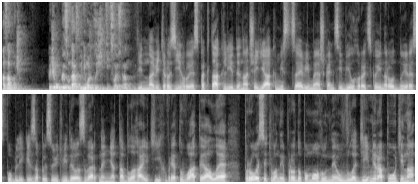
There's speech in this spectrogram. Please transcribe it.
озабочен. Почему государство не может защитить свою страну? Він навіть розігрує спектаклі, де наче як місцеві мешканці Білгородської Народної Республіки записують відеозвернення та благають їх врятувати, але просять вони про допомогу не у Владіміра Путіна,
